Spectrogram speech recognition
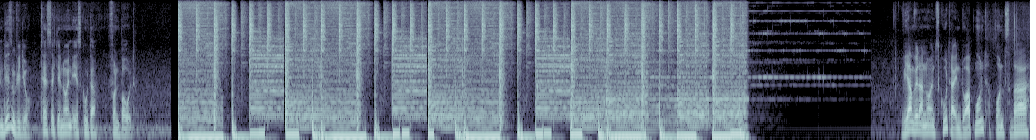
In diesem Video teste ich den neuen E-Scooter von Bolt. Wir haben wieder einen neuen Scooter in Dortmund und zwar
